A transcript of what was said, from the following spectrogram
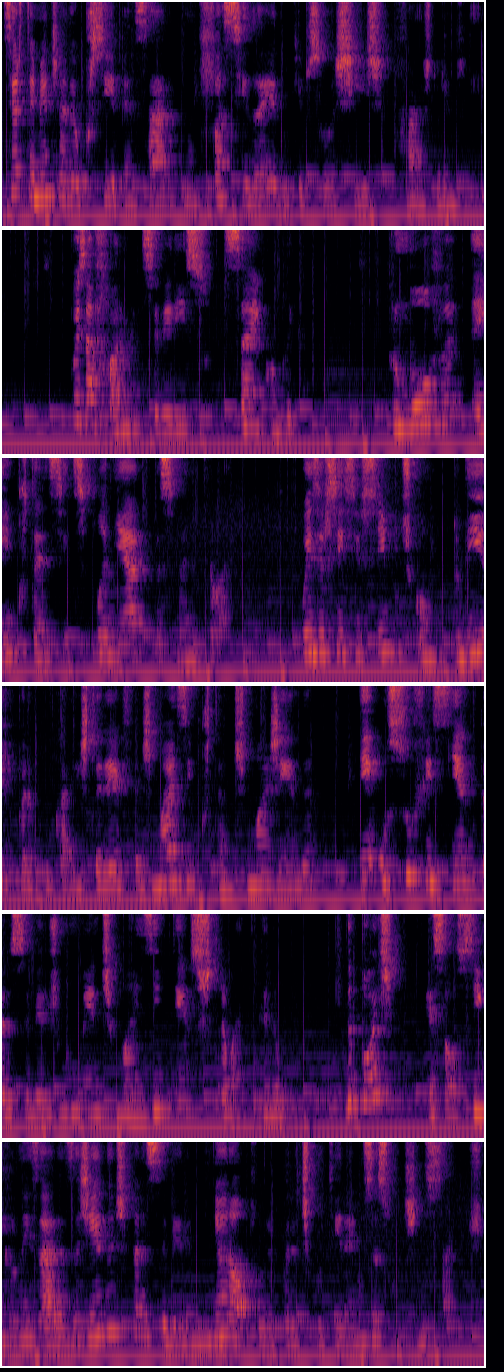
Certamente já deu por si a pensar que não faço ideia do que a pessoa X faz durante o dia. Pois há forma de saber isso sem complicar promove a importância de se planear a semana de trabalho. O exercício simples, como pedir para colocar as tarefas mais importantes numa agenda, é o suficiente para saber os momentos mais intensos de trabalho de cada um. Depois, é só sincronizar as agendas para saber a melhor altura para discutirem os assuntos necessários.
